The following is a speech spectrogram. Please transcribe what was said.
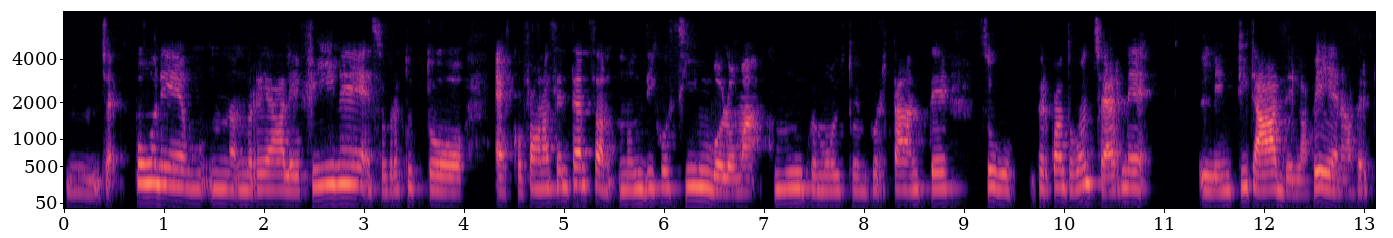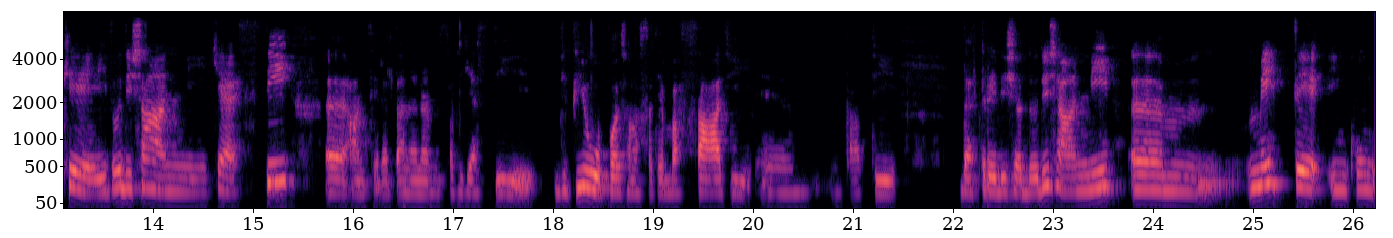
mh, cioè, pone un, un, reale fine e soprattutto, ecco, fa una sentenza, non dico simbolo, ma comunque molto importante su, per quanto concerne l'entità della pena, perché i 12 anni chiesti eh, anzi in realtà ne erano stati chiesti di più, poi sono stati abbassati, eh, infatti da 13 a 12 anni, ehm, mette con,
